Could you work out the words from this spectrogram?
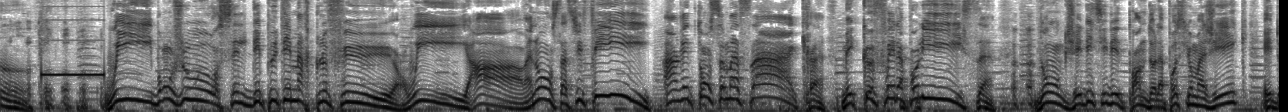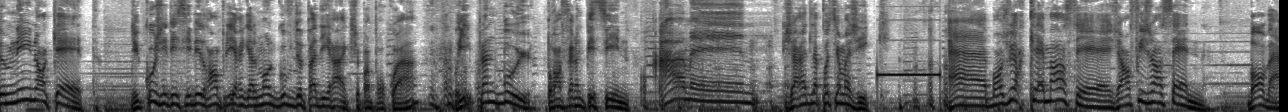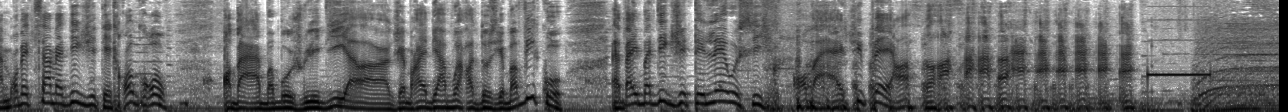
Oui, bonjour, c'est le député Marc Le Fur. Oui, ah, bah non, ça suffit Arrêtons ce massacre Mais que fait la police? Donc, j'ai décidé de prendre de la potion magique et de mener une enquête. Du coup, j'ai décidé de remplir également le gouffre de Padirac, je sais pas pourquoi. hein. Oui, plein de boules pour en faire une piscine. J'arrête la potion magique. Euh, bonjour Clément, c'est Jean-Philippe Janssen. Bon, ben, mon médecin m'a dit que j'étais trop gros. Oh ben, bah, bon, je lui ai dit euh, que j'aimerais bien avoir un deuxième avis, quoi. Eh ben, il m'a dit que j'étais laid aussi. Oh ben, super, hein.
